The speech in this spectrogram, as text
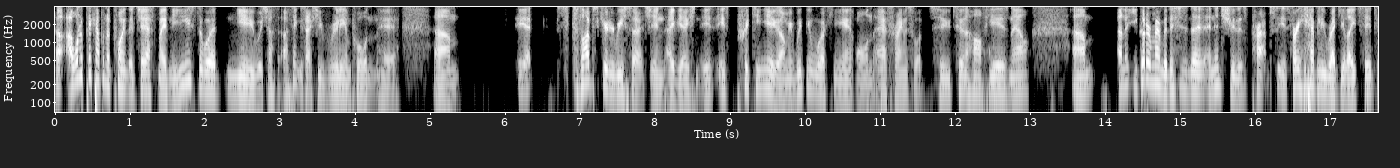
Uh, I want to pick up on a point that Jeff made, and he used the word new, which I, th I think is actually really important here. Um, it, cybersecurity research in aviation is, is pretty new. I mean, we've been working on airframes for two, two and a half years now. Um, and you've got to remember this is an, an industry that's perhaps is very heavily regulated.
